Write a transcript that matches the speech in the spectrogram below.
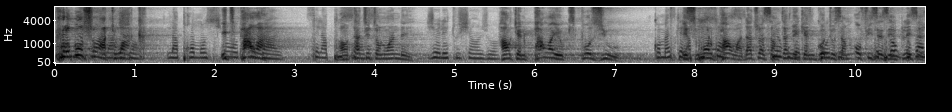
Promotion at work. La promotion It's power. C'est la puissance. I'll touch it on one day. Je l'ai touché un jour. How can power expose you? Comment a small power. That's why sometimes you can go to some offices and places.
